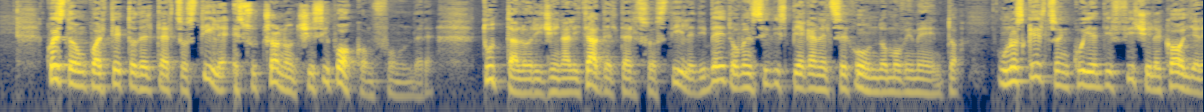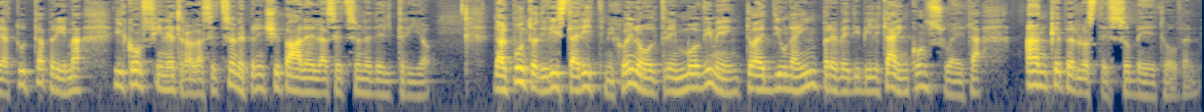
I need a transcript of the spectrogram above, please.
Questo è un quartetto del terzo stile e su ciò non ci si può confondere. Tutta l'originalità del terzo stile di Beethoven si dispiega nel secondo movimento, uno scherzo in cui è difficile cogliere a tutta prima il confine tra la sezione principale e la sezione del trio. Dal punto di vista ritmico, inoltre, il movimento è di una imprevedibilità inconsueta anche per lo stesso Beethoven.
